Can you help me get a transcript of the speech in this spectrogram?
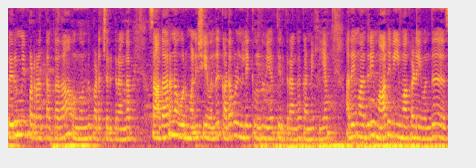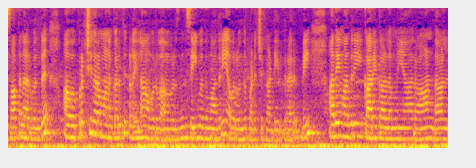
பெருமைப்படுறதக்கதான் அவங்க வந்து படைச்சிருக்கிறாங்க. சாதாரண ஒரு மனுஷியை வந்து கடவுள் நிலைக்கு வந்து உயர்த்தியிருக்கிறாங்க கண்ணகியை. அதே மாதிரி மாதவி மகளை வந்து சாத்தனார் வந்து அவ புரட்சிகரமான கருத்துக்களை எல்லாம் அவர் அவர் வந்து செய்வது மாதிரி அவர் வந்து படைச்சு காட்டியிருக்கிறார். இப்படி அதே மாதிரி காரைக்கால் அம்மையார் ஆண்டாள்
